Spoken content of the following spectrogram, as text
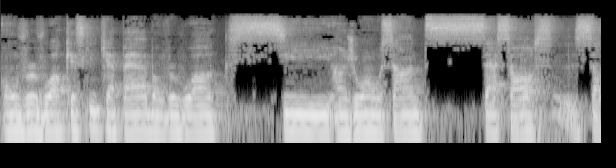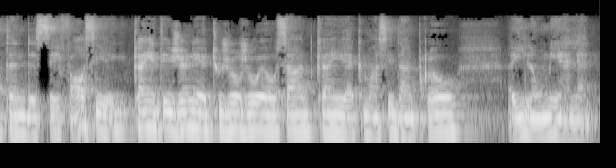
on veut voir qu'est-ce qu'il est capable, on veut voir si, en jouant au centre, ça sort certaines de ses forces. Quand il était jeune, il a toujours joué au centre. Quand il a commencé dans le pro, ils l'ont mis à l'aile.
